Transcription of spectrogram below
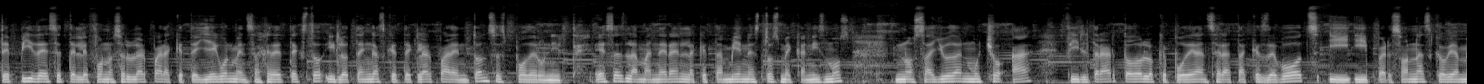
te pide ese teléfono celular para que te llegue un mensaje de texto y lo tengas que teclar para entonces poder unirte. Esa es la manera en la que también estos mecanismos nos ayudan mucho a filtrar todo lo que pudieran ser ataques de bots y, y personas que obviamente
